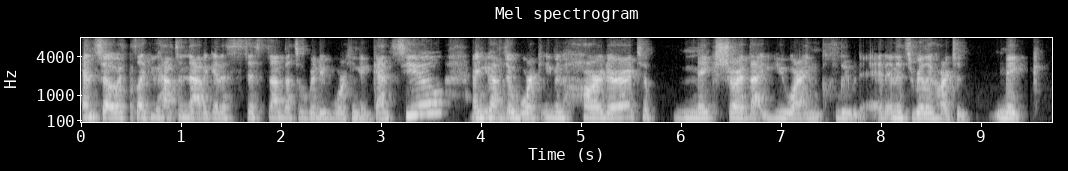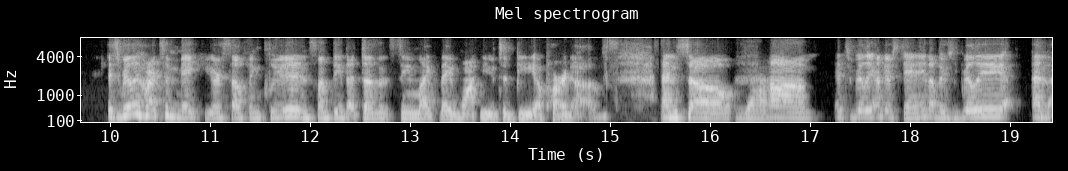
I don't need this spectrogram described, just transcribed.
and so it's like you have to navigate a system that's already working against you and you have to mm-hmm. work even harder to make sure that you are included and it's really hard to make it's really hard to make yourself included in something that doesn't seem like they want you to be a part of. And so yeah. um, it's really understanding that there's really, and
